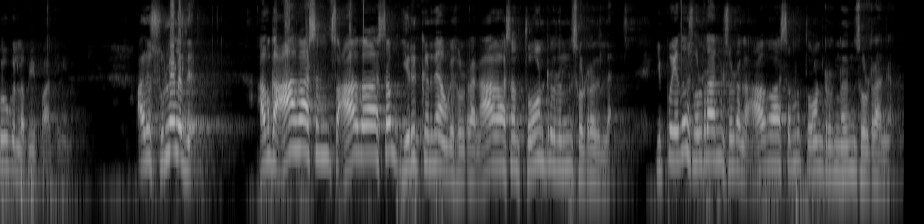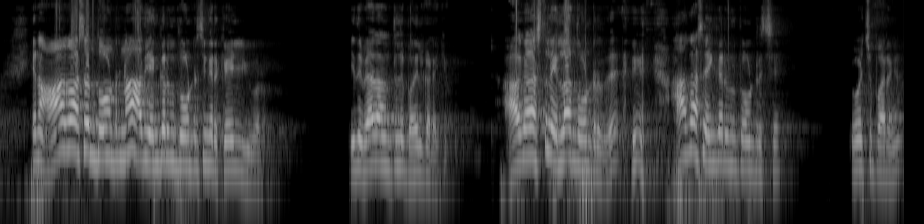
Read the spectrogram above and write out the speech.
கூகுளில் போய் பார்த்தீங்கன்னா. அது சுழலுது. அவங்க ஆகாசம் ஆகாசம் இருக்குன்னு அவங்க சொல்கிறாங்க ஆகாசம் தோன்றுதுன்னு சொல்கிறதில்ல இப்போ ஏதோ சொல்கிறாங்கன்னு சொல்கிறாங்க ஆகாசமும் தோன்றுனதுன்னு சொல்கிறாங்க ஏன்னா ஆகாசம் தோன்றுனா அது எங்கேருந்து தோன்றுச்சுங்கிற கேள்வி வரும். இது வேதாந்தத்தில் பதில் கிடைக்கும். ஆகாசத்தில் எல்லாம் தோன்றுறது ஆகாசம் எங்கேருந்து தோன்றுச்சு? யோசிச்சு பாருங்கள்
